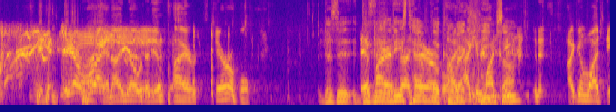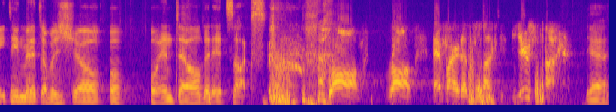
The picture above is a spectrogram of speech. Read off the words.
yeah, yeah, right. And I know that Empire is terrible. Does it does it at least have the terrible. I, correct I can theme watch song? 18 minutes. I can watch 18 minutes of a show and tell that it sucks. wrong, wrong. Empire doesn't suck. You suck. yeah,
